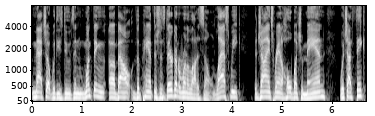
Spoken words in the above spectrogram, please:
match up with these dudes. And one thing about the Panthers is they're going to run a lot of zone. Last week the Giants ran a whole bunch of man, which I think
